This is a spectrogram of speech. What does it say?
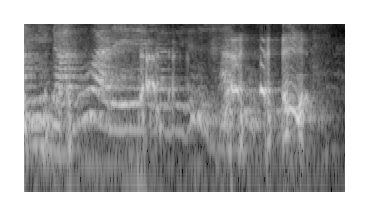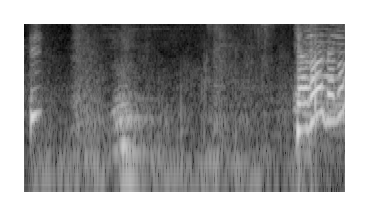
আমি দাদু আর এরা দুজন সাধু। দেখো দেখো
